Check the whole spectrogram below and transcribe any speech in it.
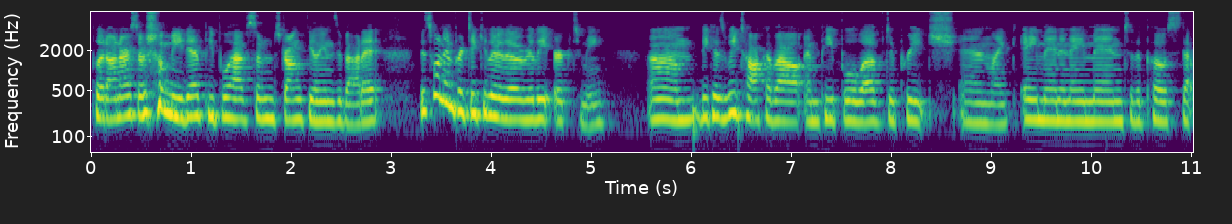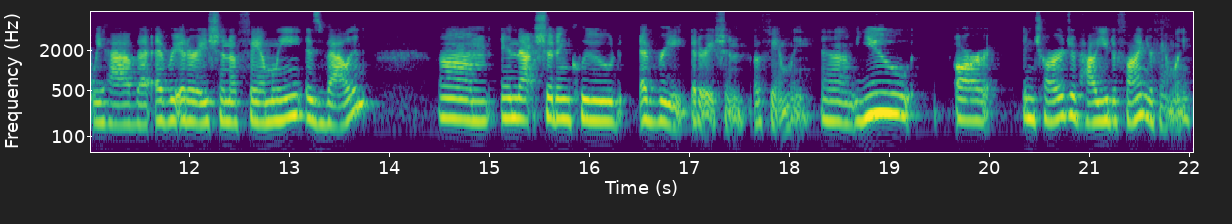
put on our social media. People have some strong feelings about it. This one in particular, though, really irked me um, because we talk about and people love to preach and like amen and amen to the posts that we have that every iteration of family is valid. Um, and that should include every iteration of family. Um, you are in charge of how you define your family.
